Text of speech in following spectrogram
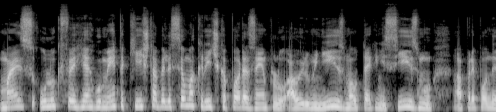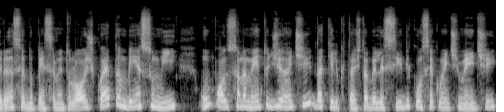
mas o Luc Ferry argumenta que estabelecer uma crítica, por exemplo, ao iluminismo, ao tecnicismo, à preponderância do pensamento lógico é também assumir um posicionamento diante daquilo que está estabelecido e, consequentemente,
